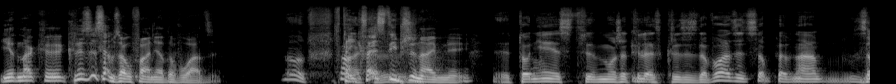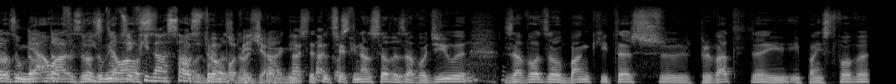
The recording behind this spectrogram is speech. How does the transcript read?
jednak e, kryzysem zaufania do władzy. No, W tej kwestii przynajmniej. To nie jest może tyle kryzys do władzy, co pewna zrozumiała, do- do zrozumiała ostrożność. powiedział. Tak. Tak, Instytucje tak, finansowe zawodziły, zawodzą banki też y, prywatne i, i państwowe.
